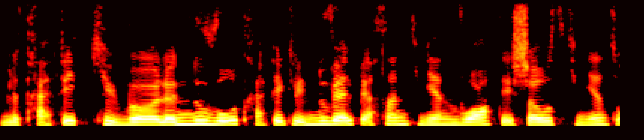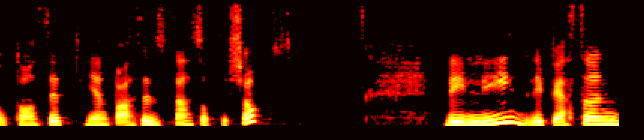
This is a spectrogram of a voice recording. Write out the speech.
le trafic qui va, le nouveau trafic, les nouvelles personnes qui viennent voir tes choses, qui viennent sur ton site, qui viennent passer du temps sur tes choses. Les leads, les personnes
